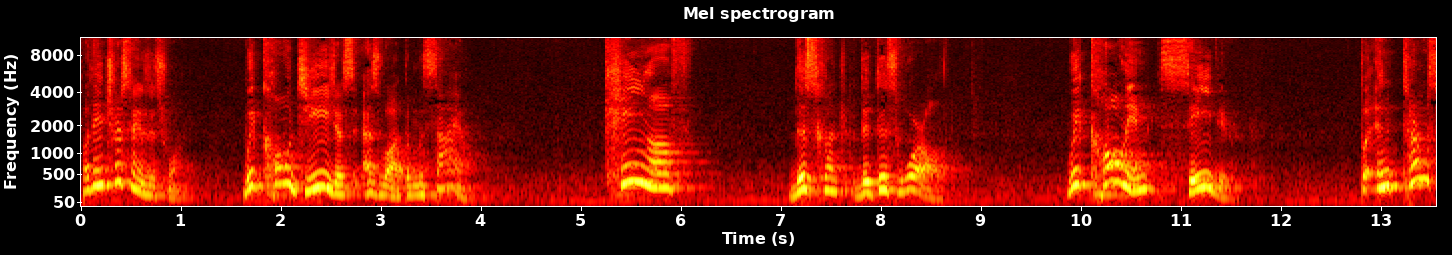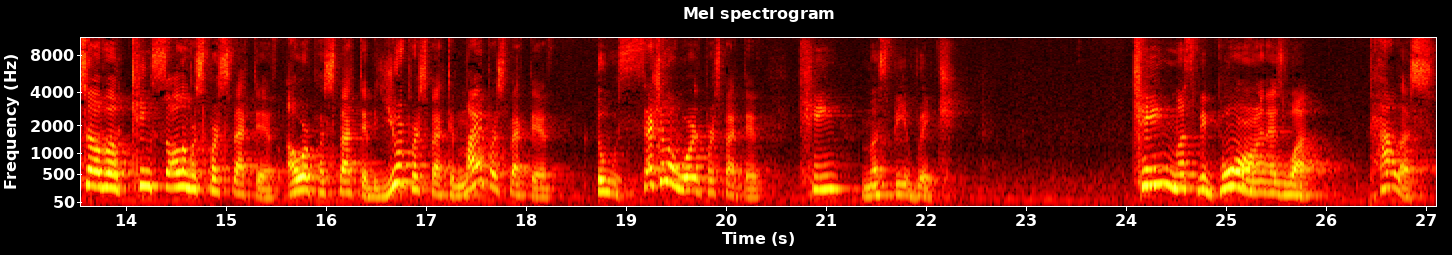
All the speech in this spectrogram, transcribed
But interesting is this one. We call Jesus as what? The Messiah. King of this country, this world. We call him Savior. But in terms of King Solomon's perspective, our perspective, your perspective, my perspective, the secular world perspective, king must be rich. King must be born as what? Palace.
